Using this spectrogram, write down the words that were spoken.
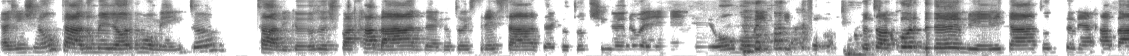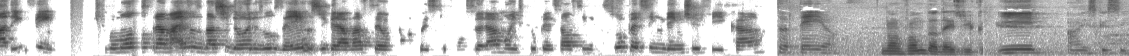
a gente não tá no melhor momento, sabe? Que eu tô, tipo, acabada, que eu tô estressada, que eu tô xingando ele, ou um momento que eu tô acordando e ele tá todo também acabado, enfim. Tipo, mostrar mais os bastidores, os erros de gravação, que é uma coisa que funciona muito, que o pessoal se- super se identifica. Sorteio. Não, vamos dar 10 dicas. E. Ah, esqueci.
